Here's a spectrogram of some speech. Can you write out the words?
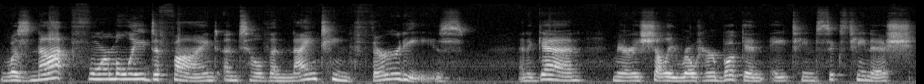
was not formally defined until the 1930s. And again, Mary Shelley wrote her book in 1816 ish.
